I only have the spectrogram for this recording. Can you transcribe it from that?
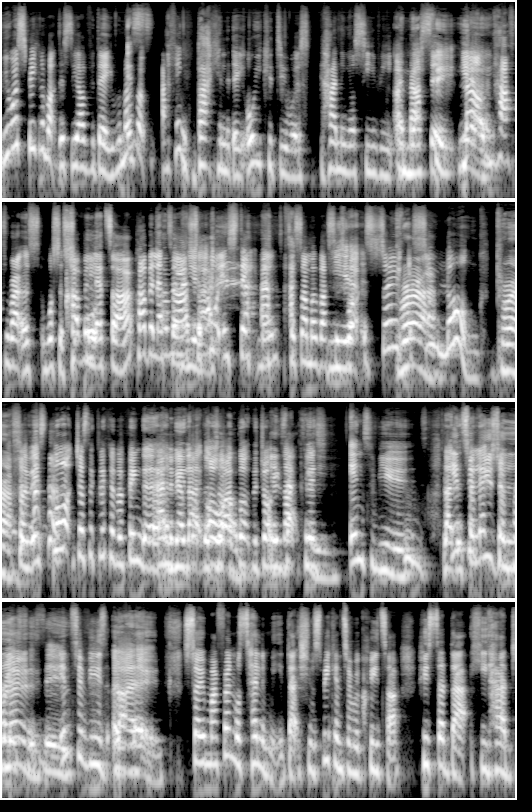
We were speaking about this the other day remember It's- i think back in the day all you could do was hand in your cv and, And that's, that's it, it, yeah. now you have to write a s- what's a cover support- letter, cover letter, Cover letter. supporting statement for some of us as Yeah. well. It's so it's so long. bruh. So it's not just a click of a finger and, then be like, oh, job. I've got the job. Exactly. Like interviews, like interviews the selection alone. processes. Interviews like- alone. So my friend was telling me that she was speaking to a recruiter who said that he had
